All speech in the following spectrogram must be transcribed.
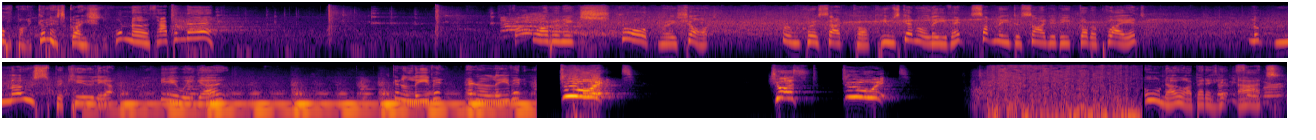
Oh my goodness gracious, what on earth happened there? What an extraordinary shot from Chris Adcock. He was going to leave it, suddenly decided he'd got to play it. Looked most peculiar. Here we go. Going to leave it, going to leave it. Do it! Just do it! Oh no, I better hit that.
